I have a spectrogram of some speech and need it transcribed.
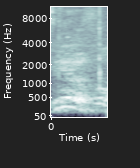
Beautiful.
